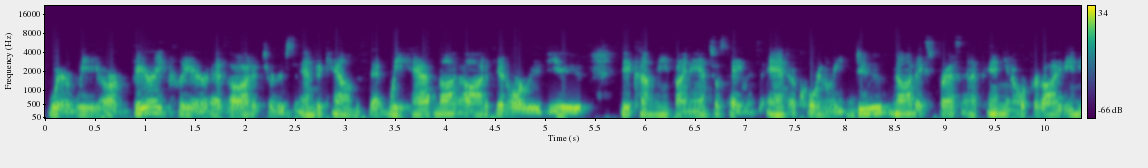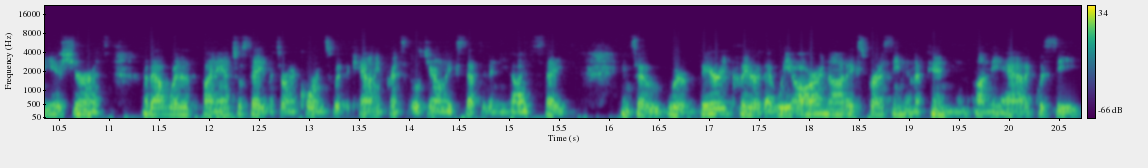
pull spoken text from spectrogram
where we are very clear as auditors and accountants that we have not audited or reviewed the accompanying financial statements and accordingly do not express an opinion or provide any assurance about whether the financial statements are in accordance with accounting principles generally accepted in the United States. And so we're very clear that we are not expressing an opinion on the adequacy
